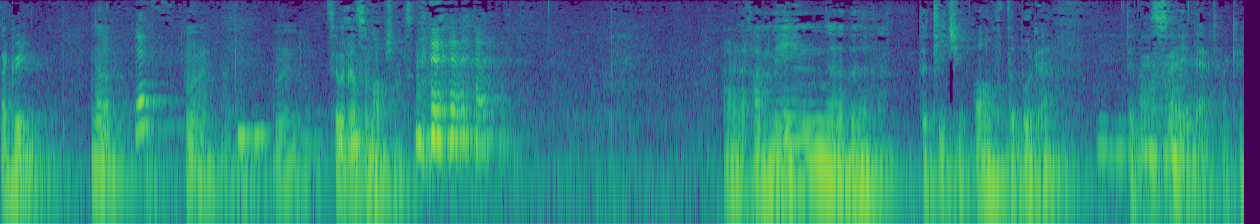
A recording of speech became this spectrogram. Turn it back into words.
Agree? No? Yes. Alright, okay. Alright. So we've got some options. Alright, if I mean uh, the, the teaching of the Buddha, then I'll say that, okay?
